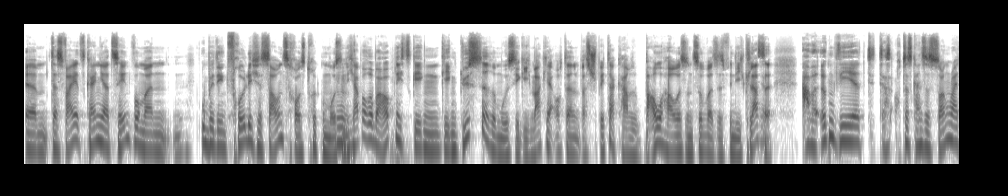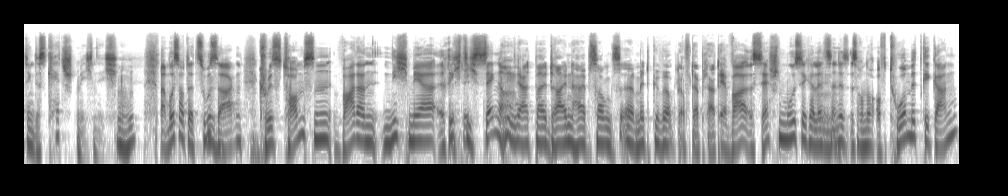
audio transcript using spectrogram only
Ähm, das war jetzt kein Jahrzehnt, wo man unbedingt fröhliche Sounds rausdrücken muss. Mhm. Und ich habe auch überhaupt nichts gegen, gegen düstere Musik. Ich mag ja auch dann, was später kam, so Bauhaus und sowas, das finde ich klasse. Ja. Aber irgendwie, das, auch das ganze Songwriting, das catcht mich nicht. Mhm. Man muss auch dazu mhm. sagen, Chris Thompson war dann nicht mehr richtig, richtig. Sänger. Er hat bei dreieinhalb Songs äh, mitgewirkt auf der Platte. Er war Session-Musiker letzten mhm. Endes, ist auch noch auf Tour mitgegangen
